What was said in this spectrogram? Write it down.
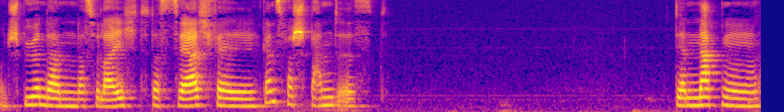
und spüren dann, dass vielleicht das Zwerchfell ganz verspannt ist. Der Nacken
